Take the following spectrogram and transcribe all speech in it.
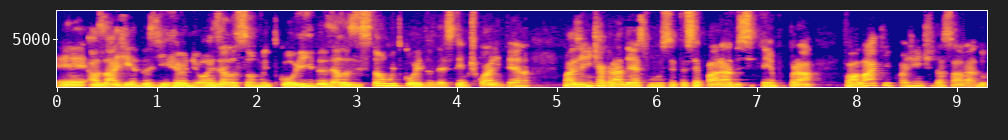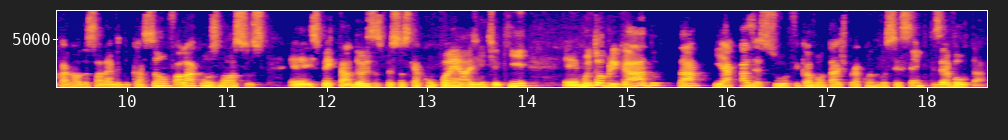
é, as agendas de reuniões elas são muito corridas, elas estão muito corridas nesse tempo de quarentena, mas a gente agradece por você ter separado esse tempo para falar aqui com a gente da Sara, do canal da Saraiva Educação, falar com os nossos é, espectadores, as pessoas que acompanham a gente aqui. É, muito obrigado, tá? E a casa é sua, fica à vontade para quando você sempre quiser voltar.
